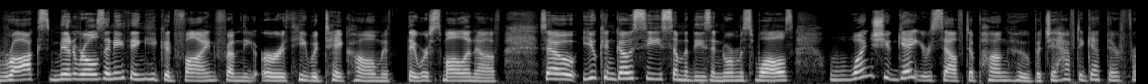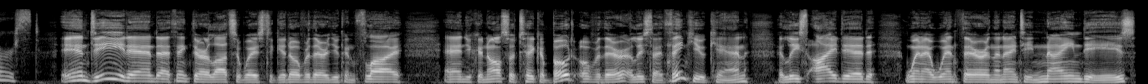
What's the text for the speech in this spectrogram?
rocks, minerals, anything he could find from the earth, he would take home if they were small enough. So you can go see some of these enormous walls once you get yourself to Penghu, but you have to get there first. Indeed, and I think there are lots of ways to get over there. You can fly, and you can also take a boat over there. At least I think you can. At least I did when I went there in the 1990s.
